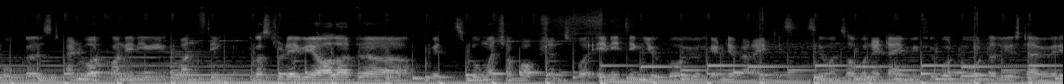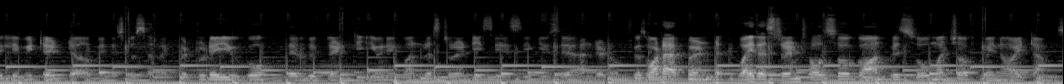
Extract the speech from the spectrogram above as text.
focused and work on any one thing because today we all are uh, with too much of options. For anything you go, you will get a variety. See, once upon a time, if you go to hotel, you used to have very limited uh, menus to select. But today you go, there will be plenty. Even in one restaurant, he says he gives a hundred options. Because what happened? Why restaurants also gone with so much of menu items?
